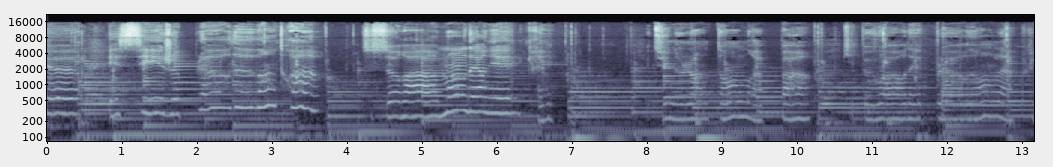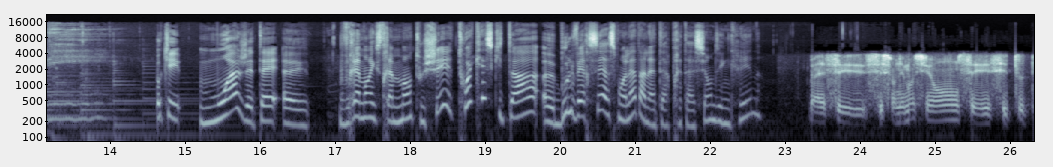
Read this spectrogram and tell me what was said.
yeux. Et si je pleure devant toi, ce sera mon dernier OK, moi, j'étais euh, vraiment extrêmement touchée. Toi, qu'est-ce qui t'a euh, bouleversé à ce point-là dans l'interprétation d'Ingrid? Ben, c'est son émotion, c'est toute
